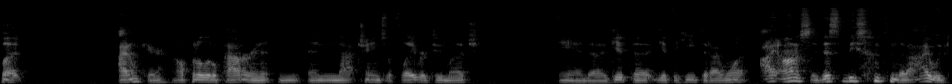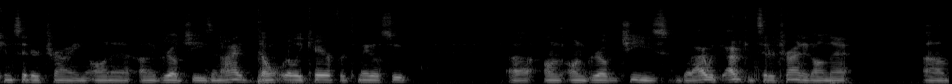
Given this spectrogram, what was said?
but I don't care. I'll put a little powder in it and, and not change the flavor too much and uh, get the get the heat that I want. I honestly, this would be something that I would consider trying on a on a grilled cheese, and I don't really care for tomato soup uh, on on grilled cheese, but I would I would consider trying it on that, um,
